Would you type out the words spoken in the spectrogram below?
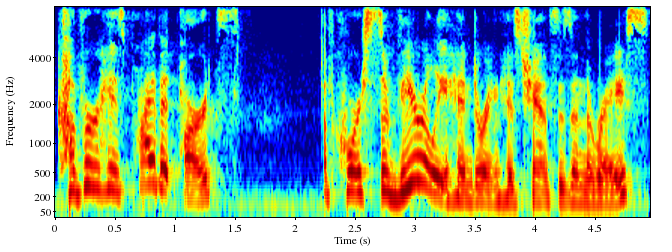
cover his private parts, of course, severely hindering his chances in the race.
